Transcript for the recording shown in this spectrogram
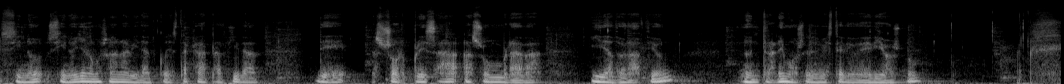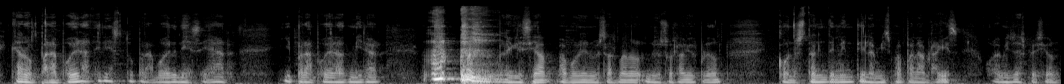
Si no, si no llegamos a la Navidad con esta capacidad de sorpresa asombrada y de adoración, no entraremos en el misterio de Dios, ¿no? Claro, para poder hacer esto, para poder desear y para poder admirar, la Iglesia va a poner en nuestras manos, nuestros labios, perdón, constantemente la misma palabra, es, o la misma expresión,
